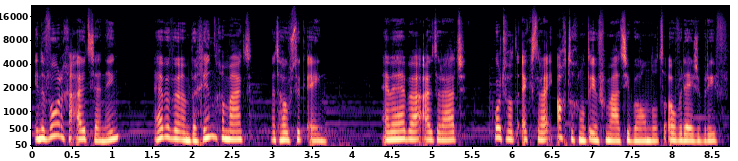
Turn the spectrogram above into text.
In de vorige uitzending hebben we een begin gemaakt met hoofdstuk 1. En we hebben uiteraard kort wat extra achtergrondinformatie behandeld over deze brief.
